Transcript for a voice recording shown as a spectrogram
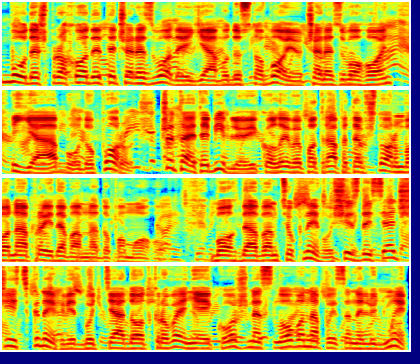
Будеш проходити через води. Я буду з тобою через вогонь. Я буду поруч. Читайте Біблію, і коли ви потрапите в шторм, вона прийде вам на допомогу. Бог дав вам цю книгу. 66 книг від буття до откровення, і кожне слово написане людьми,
